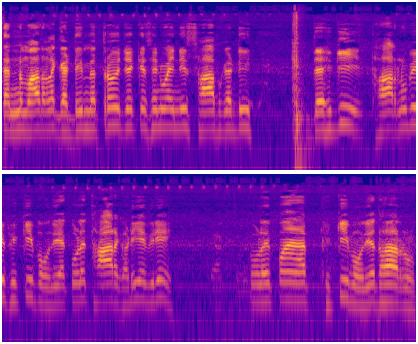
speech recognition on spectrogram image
ਤਿੰਨ ਮਾਡਲ ਗੱਡੀ ਮਿੱਤਰੋ ਜੇ ਕਿਸੇ ਨੂੰ ਇੰਨੀ ਸਾਫ਼ ਗੱਡੀ ਦਿਖ ਗਈ ਥਾਰ ਨੂੰ ਵੀ ਫਿੱਕੀ ਪਾਉਂਦੀ ਆ ਕੋਲੇ ਥਾਰ ਖੜੀ ਆ ਵੀਰੇ। ਕੋਲੇ ਭਾਂ ਫਿੱਕੀ ਪਾਉਂਦੀ ਆ ਥਾਰ ਨੂੰ।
